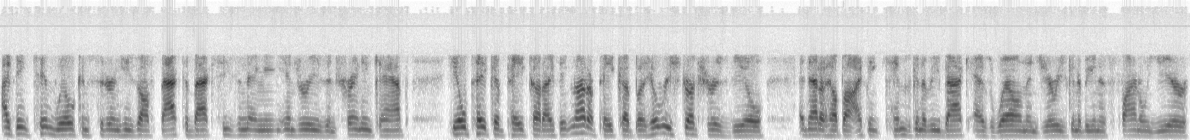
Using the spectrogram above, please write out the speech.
I think Tim will, considering he's off back-to-back season-ending injuries and training camp. He'll take a pay cut. I think not a pay cut, but he'll restructure his deal, and that'll help out. I think Tim's going to be back as well, and then Jerry's going to be in his final year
